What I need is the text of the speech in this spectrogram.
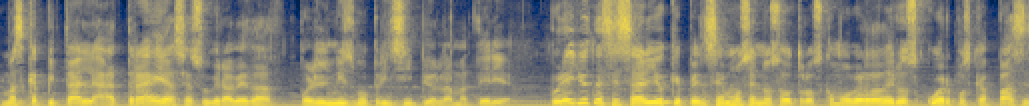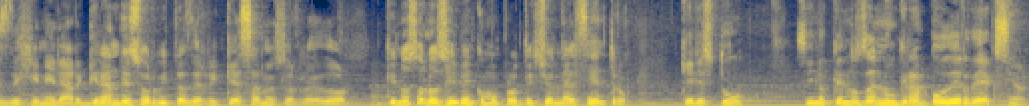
más capital atrae hacia su gravedad, por el mismo principio la materia. Por ello es necesario que pensemos en nosotros como verdaderos cuerpos capaces de generar grandes órbitas de riqueza a nuestro alrededor, que no solo sirven como protección al centro, que eres tú, sino que nos dan un gran poder de acción.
